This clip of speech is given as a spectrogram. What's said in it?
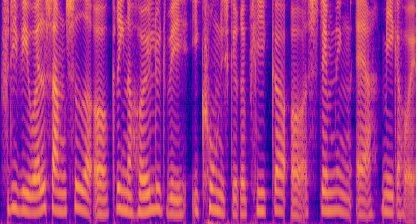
Fordi vi jo alle sammen sidder og griner højlydt ved ikoniske replikker, og stemningen er mega høj.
